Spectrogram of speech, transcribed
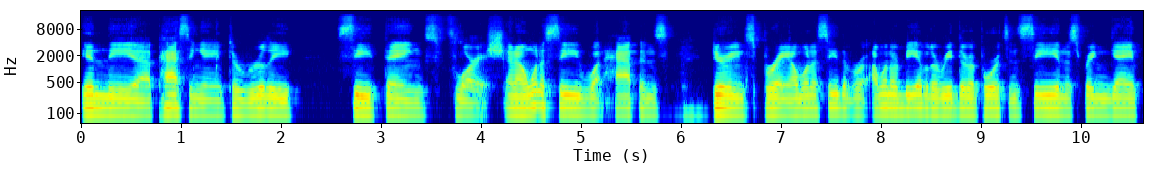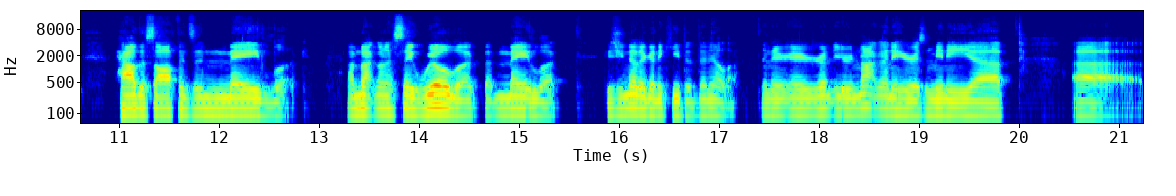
in the uh, passing game to really see things flourish. And I want to see what happens during spring. I want to see the I want to be able to read the reports and see in the spring game how this offense may look. I'm not going to say will look, but may look because you know they're going to keep it vanilla, and you're you're not going to hear as many uh, uh,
